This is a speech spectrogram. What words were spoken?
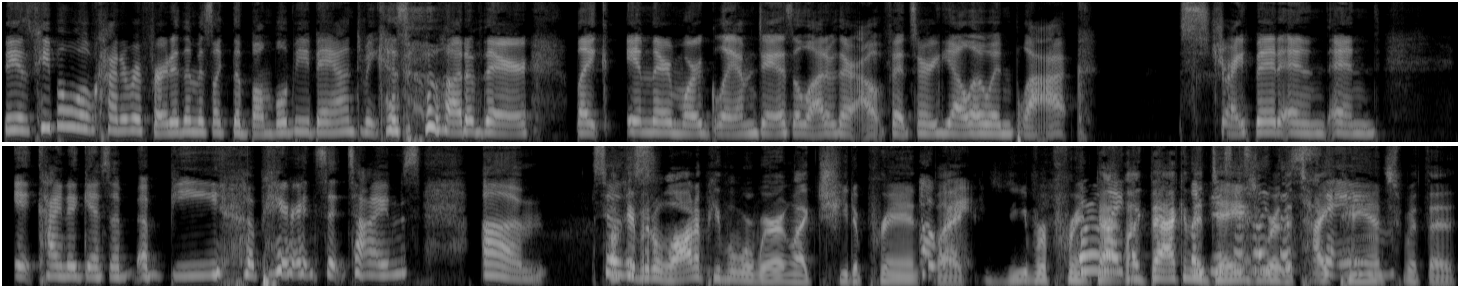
because people will kind of refer to them as like the bumblebee band because a lot of their like in their more glam days a lot of their outfits are yellow and black striped and and it kind of gives a, a bee appearance at times um so okay, this- but a lot of people were wearing like cheetah print, Oh, like right. zebra print Or, back, like- like, back in like, the days like, where the, the tight same- pants with the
